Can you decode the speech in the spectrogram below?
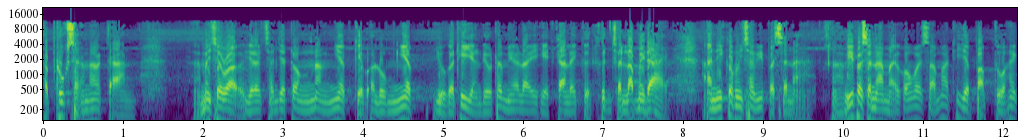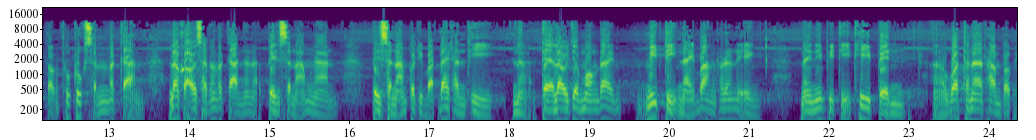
กับทุกสถานการณ์ ไม่ใช่ว่าฉันจะต้องนั่งเงียบเก็บอารมณ์เงียบอยู่กับที่อย่างเดียวถ้ามีอะไรเหตุการณ์อะไรเกิดขึ้นฉันรับไม่ได้ อันนี้ก็ไม่ใช่วิปัสนา วิปัสนาหมายความว่าสามารถที่จะปรับตัวให้กับทุก ๆสถานการณ์ แล้วก็เอาสถานการณ์นั้นเป็นสนามงาน เป็นสนามปฏิบัติได้ทันทีนะแต่เราจะมองได้มิติไหนบ้างเท่านั้นเอง ในนิพิติที่เป็นวัฒนธรรมประเพ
